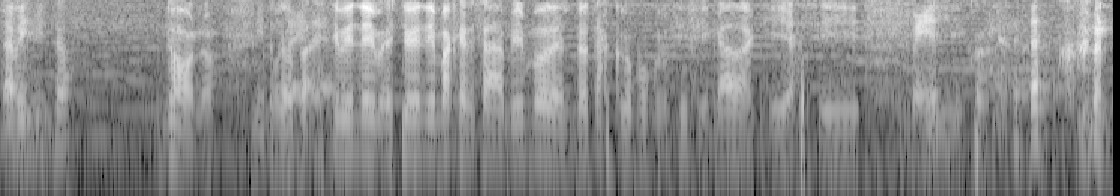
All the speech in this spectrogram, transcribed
¿La habéis visto? No, no. No, estoy, viendo, estoy viendo imágenes ahora mismo del Notas como crucificado aquí, así. ¿Ves? y con- con-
